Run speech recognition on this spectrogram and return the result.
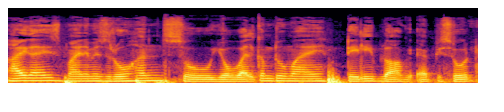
Hi guys, my name is Rohan. So you're welcome to my daily blog episode.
